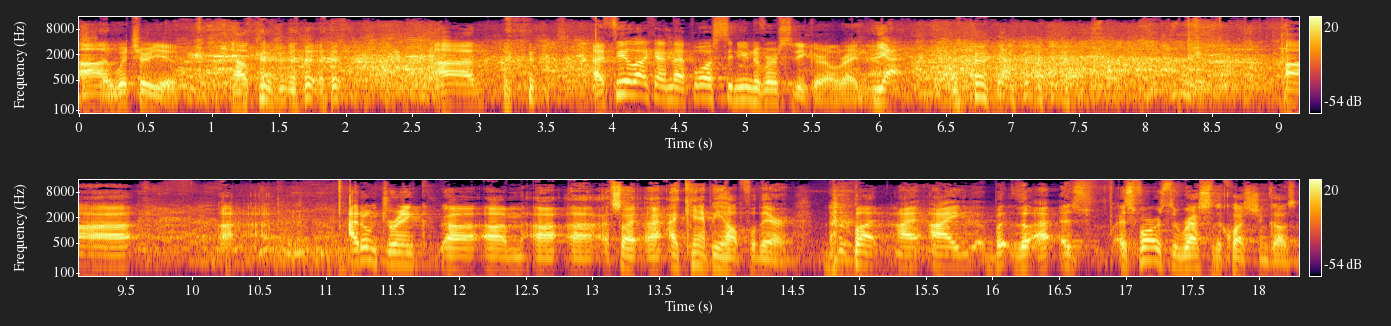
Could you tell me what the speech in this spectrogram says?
Um, so which are you? Okay. um, I feel like I'm that Boston University girl right now. Yeah. uh, I don't drink, uh, um, uh, uh, so I, I, can't be helpful there. But I, I but the, uh, as, as far as the rest of the question goes,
